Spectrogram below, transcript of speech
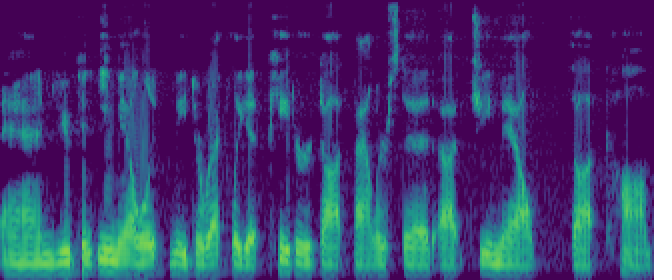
And you can email me directly at peter.ballerstedt at gmail.com.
